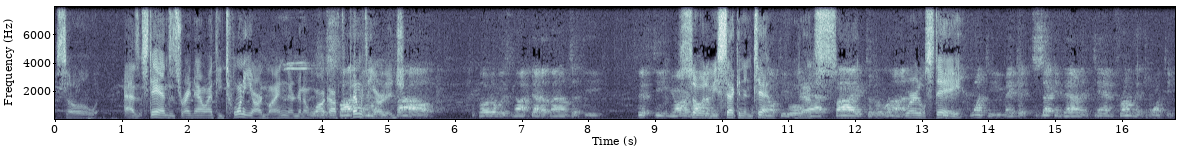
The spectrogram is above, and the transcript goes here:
So, as it stands, it's right now at the 20 yard line. They're going to walk off the penalty yardage. Foul. Svoboda was knocked out of bounds at the 15 yard line. So it'll be second and 10. Will That's five to the run. where it'll stay. 20, make it second down and 10 from the 20.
